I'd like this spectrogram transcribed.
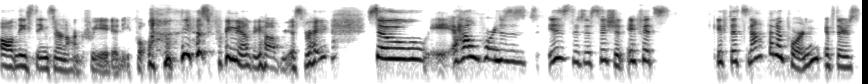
All these things are not created equal. Just pointing out the obvious right? So eh, how important is is the decision? If it's if it's not that important if there's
